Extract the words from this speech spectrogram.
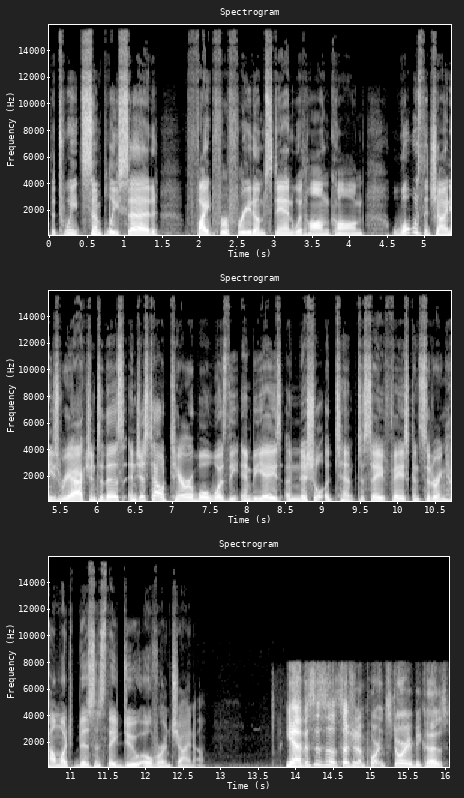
The tweet simply said, Fight for freedom, stand with Hong Kong. What was the Chinese reaction to this, and just how terrible was the NBA's initial attempt to save face, considering how much business they do over in China? Yeah, this is a, such an important story because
